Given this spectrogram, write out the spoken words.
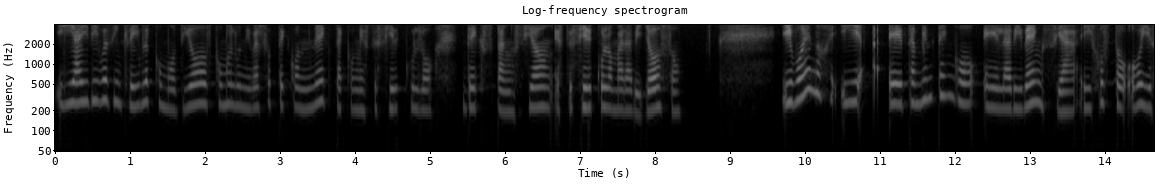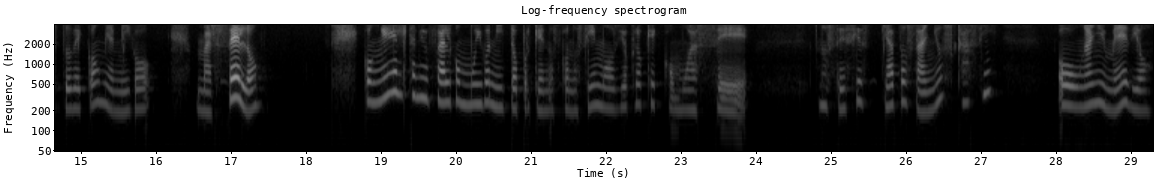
Y ahí digo, es increíble como Dios, como el universo te conecta con este círculo de expansión, este círculo maravilloso. Y bueno, y eh, también tengo eh, la vivencia, y justo hoy estuve con mi amigo Marcelo. Con él también fue algo muy bonito porque nos conocimos, yo creo que como hace no sé si es ya dos años casi, o un año y medio,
